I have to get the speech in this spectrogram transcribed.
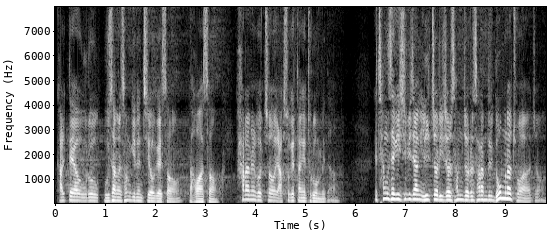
갈대아 우루 우상을 섬기는 지역에서 나와서 하란을 거쳐 약속의 땅에 들어옵니다. 창세기 12장 1절, 2절, 3절을 사람들이 너무나 좋아하죠.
